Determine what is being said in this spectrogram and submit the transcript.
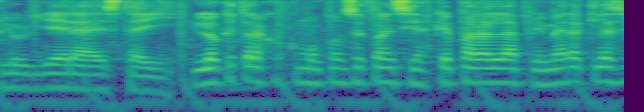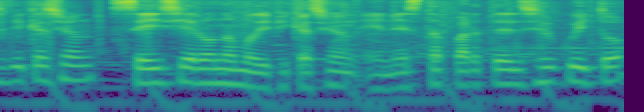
concluyera esta ahí, lo que trajo como consecuencia que para la primera clasificación se hiciera una modificación en esta parte del circuito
